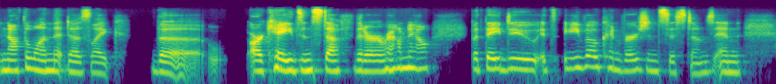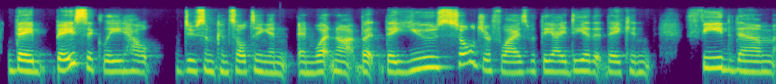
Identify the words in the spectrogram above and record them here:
not the one that does like the arcades and stuff that are around now, but they do it's Evo conversion systems and they basically help do some consulting and, and whatnot, but they use soldier flies with the idea that they can feed them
